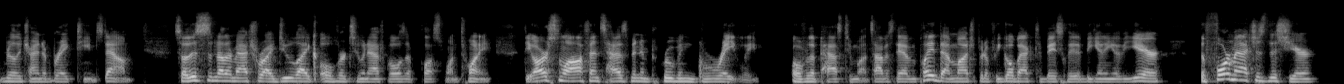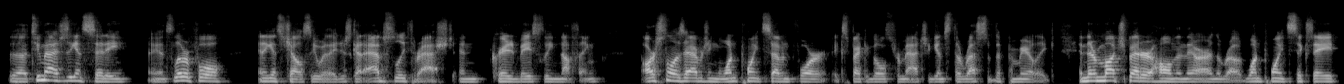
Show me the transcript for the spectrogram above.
really trying to break teams down. So this is another match where I do like over two and a half goals at plus 120. The Arsenal offense has been improving greatly over the past two months. Obviously, they haven't played that much, but if we go back to basically the beginning of the year, the four matches this year, the two matches against City, against Liverpool, and against Chelsea, where they just got absolutely thrashed and created basically nothing. Arsenal is averaging 1.74 expected goals per match against the rest of the Premier League. And they're much better at home than they are on the road. 1.68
